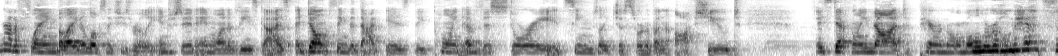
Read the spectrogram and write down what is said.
not a fling, but like it looks like she's really interested in one of these guys. I don't think that that is the point of this story. It seems like just sort of an offshoot. It's definitely not paranormal romance.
